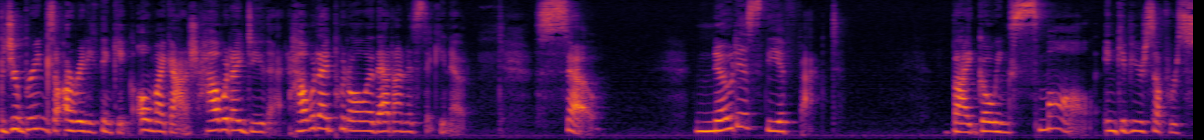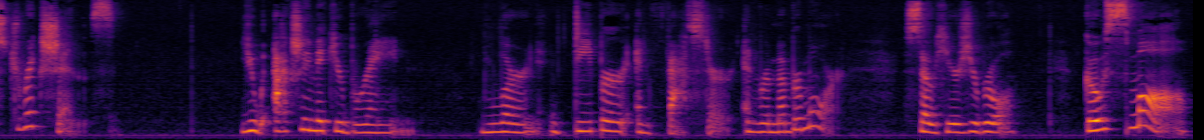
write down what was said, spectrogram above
but your brain is already thinking, oh my gosh, how would I do that? How would I put all of that on a sticky note? So, notice the effect. By going small and giving yourself restrictions, you actually make your brain learn deeper and faster and remember more. So, here's your rule Go small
